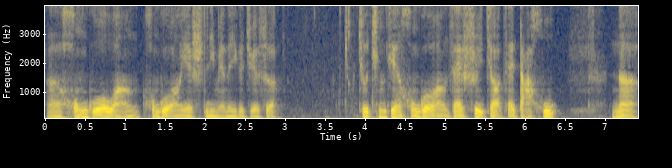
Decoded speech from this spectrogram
呃，红国王，红国王也是里面的一个角色，就听见红国王在睡觉，在打呼。那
